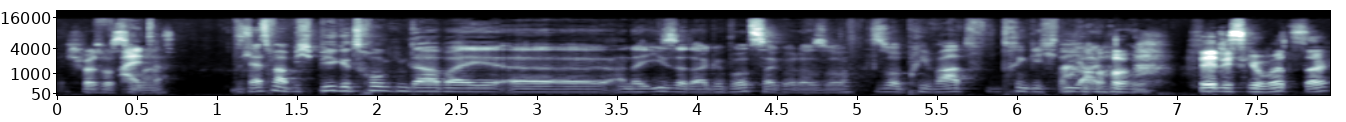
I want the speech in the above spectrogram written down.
ich weiß, was du Alter. meinst. Das letzte Mal habe ich Bier getrunken da bei äh, an der Isar, da Geburtstag oder so. So privat trinke ich nie Alkohol. Felix Geburtstag.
